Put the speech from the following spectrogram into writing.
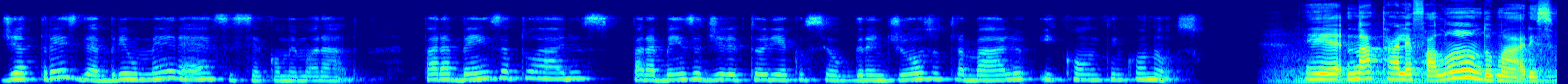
Dia 3 de abril merece ser comemorado. Parabéns, atuários, parabéns à diretoria com seu grandioso trabalho e contem conosco. É, Natália falando, Maris,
